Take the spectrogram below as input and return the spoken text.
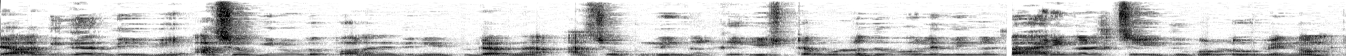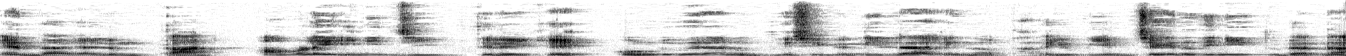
രാധിക ദേവി അശോകിനോട് പറഞ്ഞതിനെ തുടർന്ന് അശോക് നിങ്ങൾക്ക് ഇഷ്ടമുള്ളതുപോലെ നിങ്ങൾ കാര്യങ്ങൾ ചെയ്തുകൊള്ളൂവെന്നും എന്തായാലും താൻ അവളെ ഇനി ജീവിതത്തിലേക്ക് കൊണ്ടുവരാൻ ഉദ്ദേശിക്കുന്നില്ല എന്ന് പറയുകയും ചെയ്തതിനെ തുടർന്ന്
